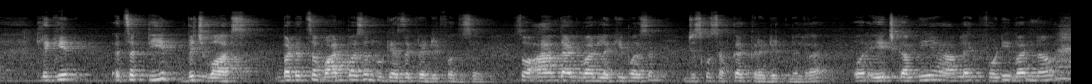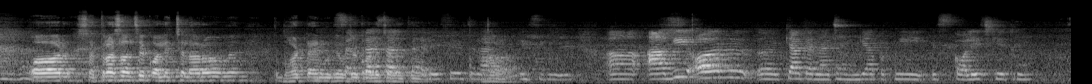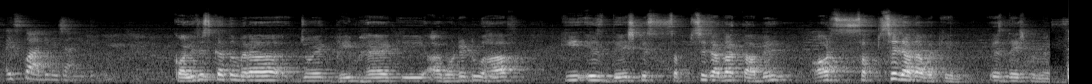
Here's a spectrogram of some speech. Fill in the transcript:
लेकिन it's a team which works but it's a one person who gets the credit for the same so I am that one lucky person जिसको सबका क्रेडिट मिल रहा है। और एज कम नहीं है। I am like forty one now और सत्रह साल से कॉलेज चला रहा हूँ मैं। तो बहुत टाइम हो गया मुझे कॉलेज चलाते हैं हाँ। आगे और क्या करना चाहेंगे आप अपनी इस कॉलेज के थ्रू इसको आगे ले जाने के लिए। कॉलेजेस का तो मेरा जो एक ड्रीम है कि आई वॉन्टेड टू हैव कि इस देश के सबसे ज़्यादा काबिल और सबसे ज़्यादा वकील इस देश में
